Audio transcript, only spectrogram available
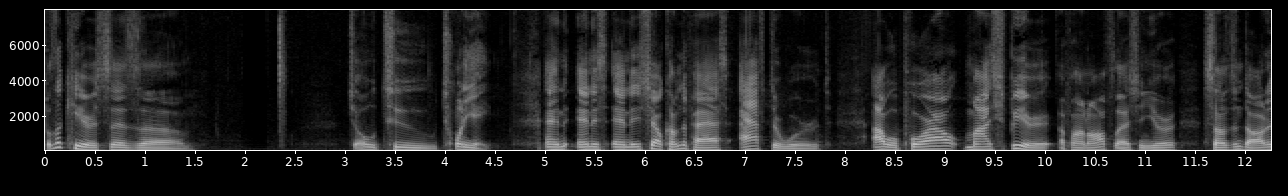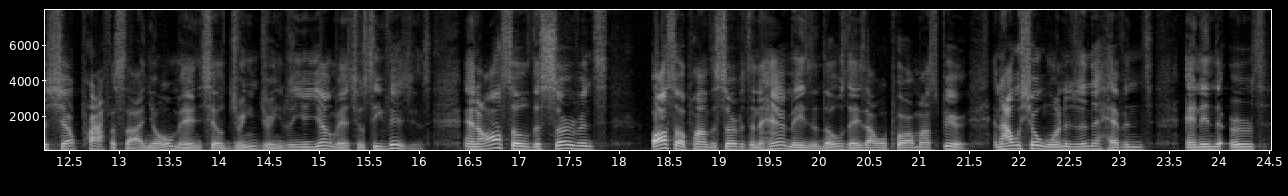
But look here, it says uh, Joel 2, 28. And and and it shall come to pass afterward I will pour out my spirit upon all flesh, and your sons and daughters shall prophesy, and your old men shall dream dreams, and your young men shall see visions. And also the servants also upon the servants and the handmaids in those days I will pour out my spirit, and I will show wonders in the heavens and in the earth,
